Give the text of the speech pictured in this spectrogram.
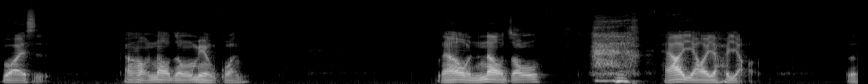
不好意思，刚好闹钟没有关，然后我的闹钟还要摇摇摇。对，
